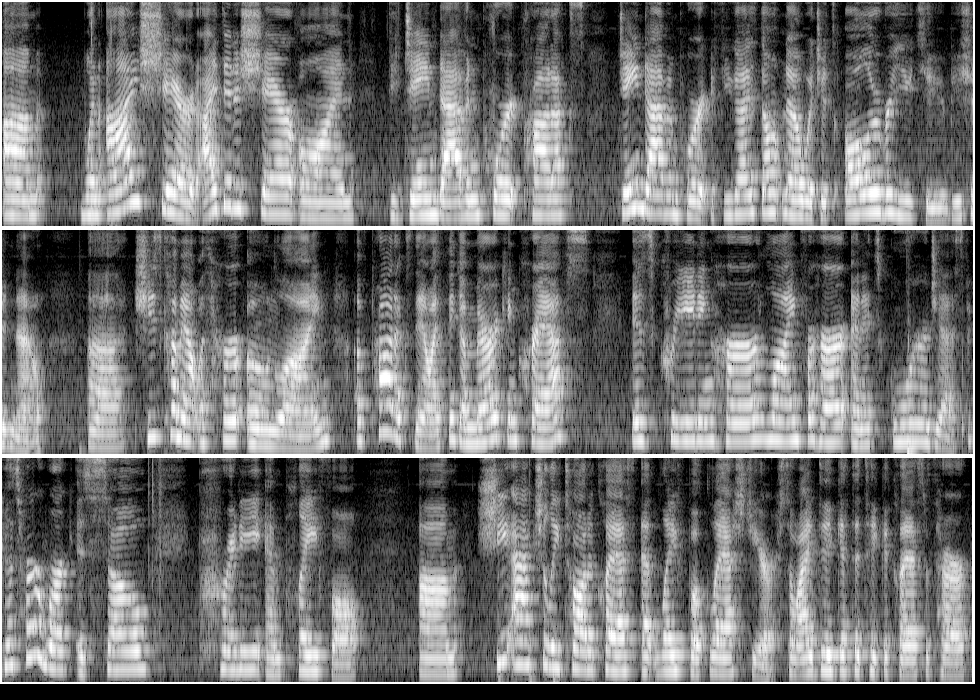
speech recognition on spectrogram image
Um, when I shared, I did a share on the Jane Davenport products. Jane Davenport, if you guys don't know, which it's all over YouTube, you should know, uh, she's come out with her own line of products now. I think American Crafts is creating her line for her and it's gorgeous because her work is so pretty and playful. Um, she actually taught a class at Lifebook last year, so I did get to take a class with her.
